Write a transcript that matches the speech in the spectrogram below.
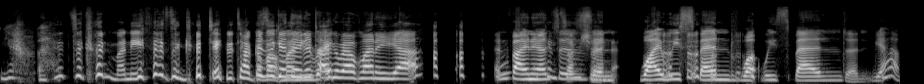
Yeah, it's a good money. It's a good day to talk it's about money. It's a good money, day to right? talk about money, yeah. and finances and why we spend what we spend and yeah.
